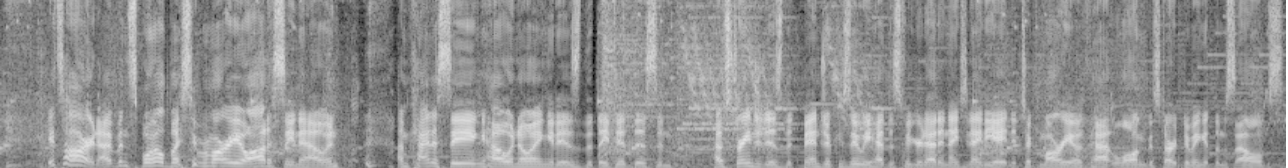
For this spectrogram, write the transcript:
it's hard. I've been spoiled by Super Mario Odyssey now, and I'm kind of seeing how annoying it is that they did this, and how strange it is that Banjo-Kazooie had this figured out in 1998, and it took Mario that long to start doing it themselves.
